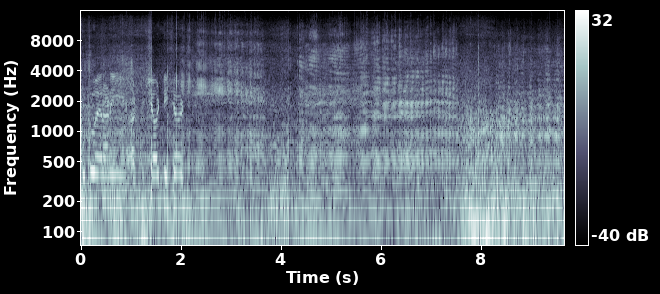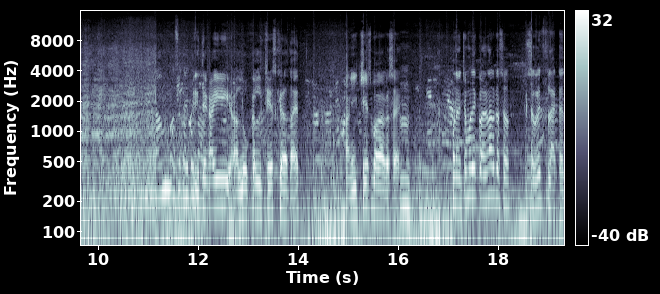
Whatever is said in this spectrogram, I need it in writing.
फुटवेअर आणि शर्ट टी शर्ट इथे काही लोकल चेस खेळत आहेत. आणि चेस बघा कसं आहे. पण याच्यामध्ये कळणार कसं? सगळेच फ्लॅट आहेत.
